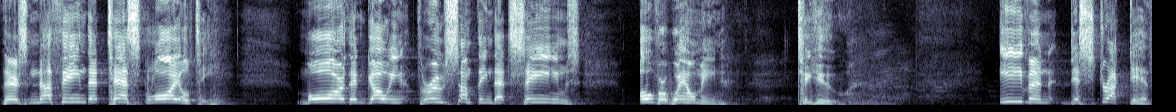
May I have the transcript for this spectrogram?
There's nothing that tests loyalty more than going through something that seems overwhelming to you, even destructive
